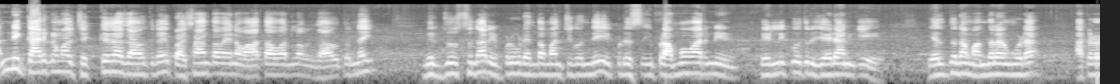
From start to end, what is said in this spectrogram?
అన్ని కార్యక్రమాలు చక్కగా సాగుతున్నాయి. ప్రశాంతమైన వాతావరణంలో సాగుతున్నాయి. మీరు చూస్తున్నారు ఇప్పుడు కూడా ఎంత మంచిగా ఉంది ఇప్పుడు ఇప్పుడు అమ్మవారిని పెళ్ళి కూతురు చేయడానికి వెళ్తున్నాం అందరం కూడా. అక్కడ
